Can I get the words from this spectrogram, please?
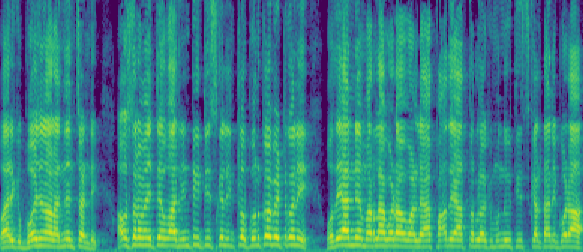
వారికి భోజనాలు అందించండి. అవసరమైతే వారిని ఇంటికి తీసుకెళ్ళి ఇంట్లో పొనుకోబెట్టుకొని ఉదయాన్నే మరలా కూడా వాళ్ళ పాదయాత్రలోకి ముందుకు తీసుకెళ్ళటానికి కూడా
